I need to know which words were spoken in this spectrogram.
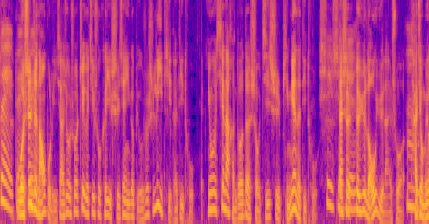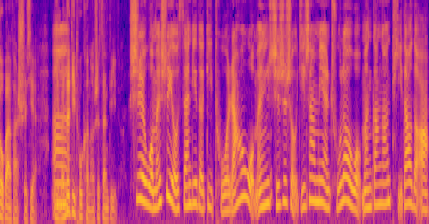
对对，我甚至脑补了一下，就是说这个技术可以实现一个，比如说是立体的地图，因为现在很多的手机是平面的地图，是是但是对于楼宇来说，它嗯就没有办法实现。你们呃的地图可能是三 D 的，是我们是有 3D 的地图，然后我们其实手机上面除了我们刚刚提到的啊，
